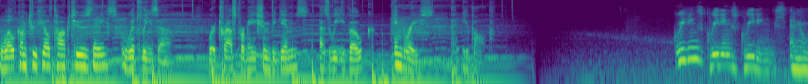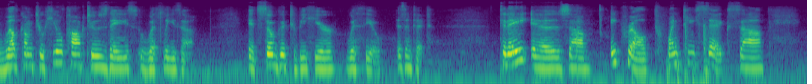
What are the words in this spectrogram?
Welcome to Heal Talk Tuesdays with Lisa, where transformation begins as we evoke, embrace, and evolve. Greetings, greetings, greetings, and welcome to Heal Talk Tuesdays with Lisa. It's so good to be here with you, isn't it? Today is uh, April 26, uh,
